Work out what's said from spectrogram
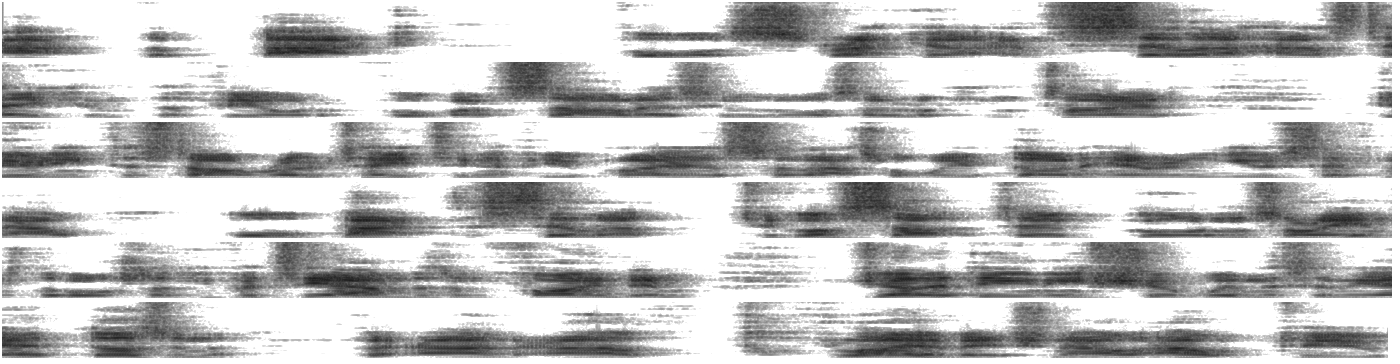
at the back for Strecker, and Silla has taken the field for Gonzalez, who is also looking tired. Do need to start rotating a few players, so that's what we've done here. And Yusuf now ball back to Silla to, Gonsa- to Gordon, sorry, into the box looking for Thiam, doesn't find him. Gilardini should win this in the air, doesn't. And uh, now out to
